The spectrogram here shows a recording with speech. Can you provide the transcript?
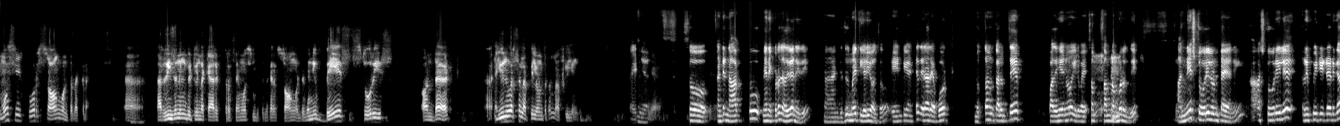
ఎమోషనల్ కోర్ స్ట్రాంగ్ ఉంటది అక్కడ. ఆ reasoning between the characters emotion between the character strong ఉంటుంది. When you base stories on that universal appeal ఉంటుందని నా ఫీలింగ్ సో అంటే నాకు నేను ఎక్కడో చదివాను ఇది. And this is my theory also ఏంటి అంటే దేర్ ఆర్ అబౌట్ మొత్తం కలిపితే పదిహేను ఇరవై సమ్ సమ్ నంబర్ ఉంది. అన్ని స్టోరీలు ఉంటాయని ఆ స్టోరీలే రిపీటెడ్గా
